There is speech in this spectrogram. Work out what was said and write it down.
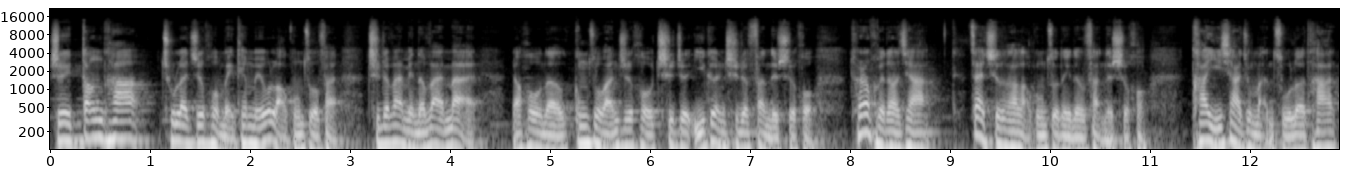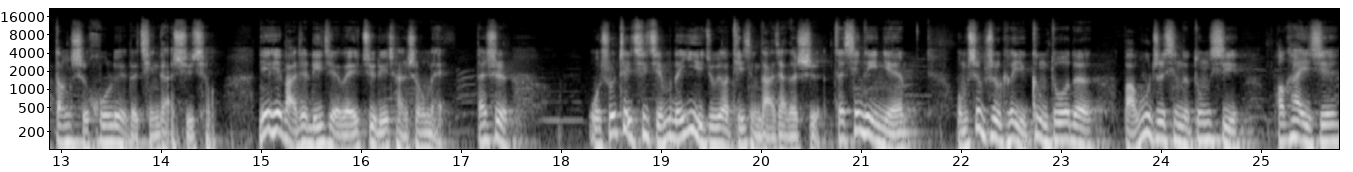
所以当她出来之后，每天没有老公做饭，吃着外面的外卖，然后呢，工作完之后吃着一个人吃着饭的时候，突然回到家，再吃到她老公做那顿饭的时候。她一下就满足了她当时忽略的情感需求，你也可以把这理解为距离产生美。但是，我说这期节目的意义就要提醒大家的是，在新的一年，我们是不是可以更多的把物质性的东西抛开一些，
